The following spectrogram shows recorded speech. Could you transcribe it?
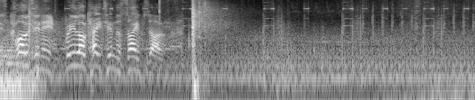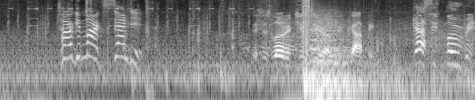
is closing in. Relocating the safe zone. Target mark, send it! This is loader 2-0. Good copy. Gas is moving.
